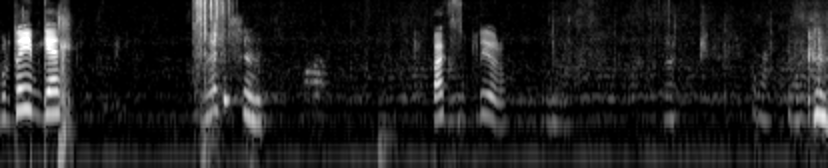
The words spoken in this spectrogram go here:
Buradayım gel. Neredesin? Bak zıplıyorum.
